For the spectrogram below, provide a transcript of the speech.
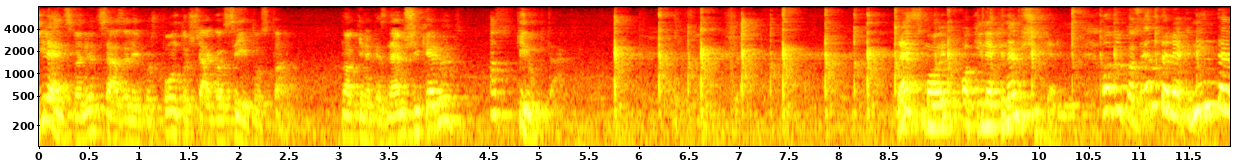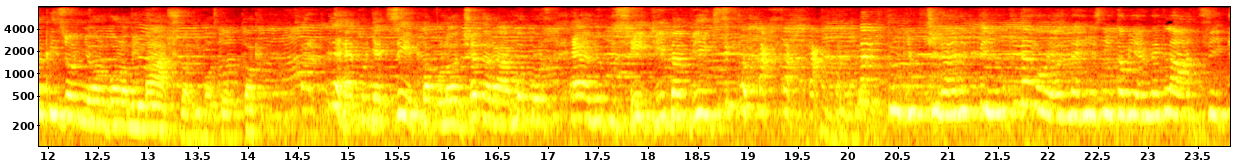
95%-os pontossággal szétosztani. Na, akinek ez nem sikerült, azt kirúgták. Lesz majd, akinek nem sikerül. Azok az emberek minden bizonyal valami másra hivatottak. Lehet, hogy egy szép napon a General Motors elnöki székében végzik. Meg tudjuk csinálni, fiúk, nem olyan nehéz, mint amilyennek látszik.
